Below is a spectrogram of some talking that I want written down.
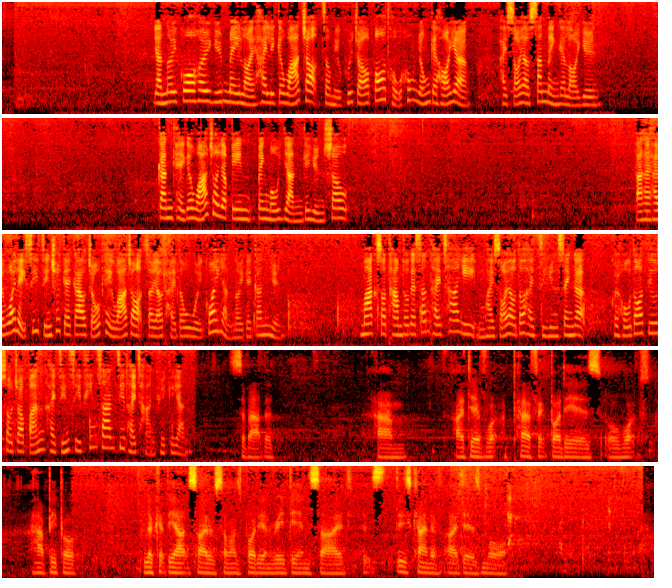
人類過去與未來系列嘅畫作就描繪咗波濤洶湧嘅海洋，係所有生命嘅來源。近期嘅畫作入邊並冇人嘅元素，但係喺威尼斯展出嘅較早期畫作就有提到回歸人類嘅根源。Mark 所探討嘅身體差異唔係所有都係自願性嘅，佢好多雕塑作品系展示天生肢体残缺嘅人。 It's about the um, idea of what a perfect body is, or what how people look at the outside of someone's body and read the inside. It's these kind of ideas more.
